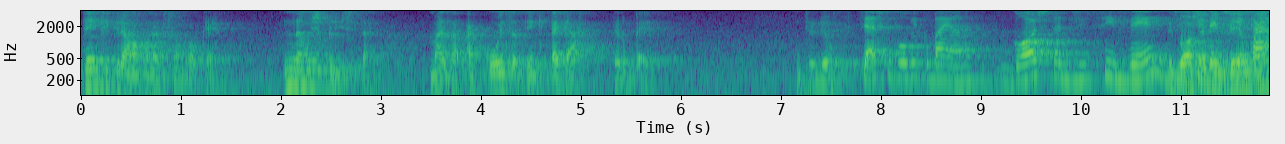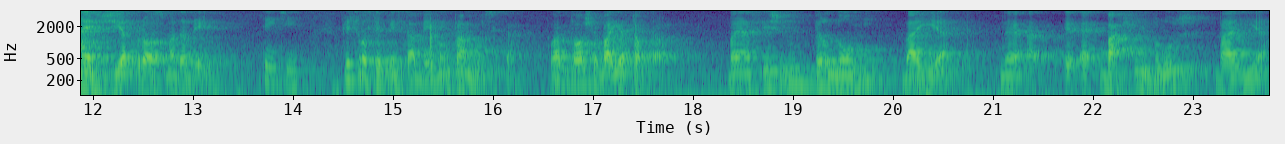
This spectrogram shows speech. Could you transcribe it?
Tem que criar uma conexão qualquer. Não explícita, mas a, a coisa tem que pegar pelo pé. Entendeu? Você acha que o público baiano gosta de se ver, de gosta se de ver uma energia próxima da dele? Entendi. Porque se você pensar bem, vamos para a música. O Atocha Bahia Total. Bahia assiste pelo nome Bahia. Né? É, é, Baixo Blues Bahia.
